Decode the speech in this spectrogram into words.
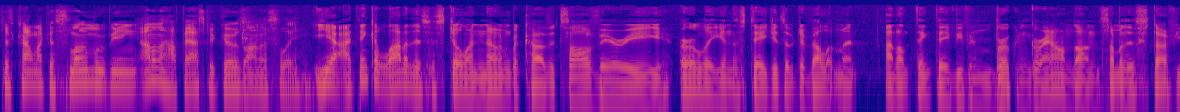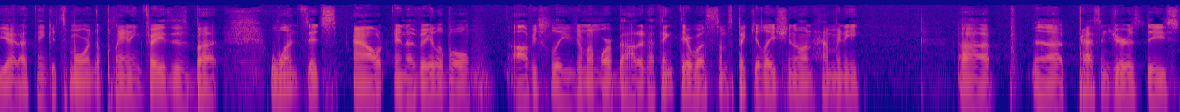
just kind of like a slow moving. I don't know how fast it goes, honestly. Yeah, I think a lot of this is still unknown because it's all very early in the stages of development. I don't think they've even broken ground on some of this stuff yet. I think it's more in the planning phases. But once it's out and available, obviously you'll know more about it. I think there was some speculation on how many uh, uh, passengers these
